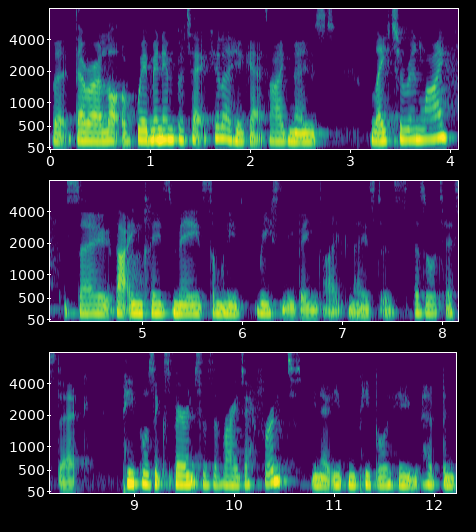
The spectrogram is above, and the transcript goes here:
But there are a lot of women in particular who get diagnosed later in life. So that includes me, someone who's recently been diagnosed as, as autistic people's experiences are very different. You know, even people who have been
